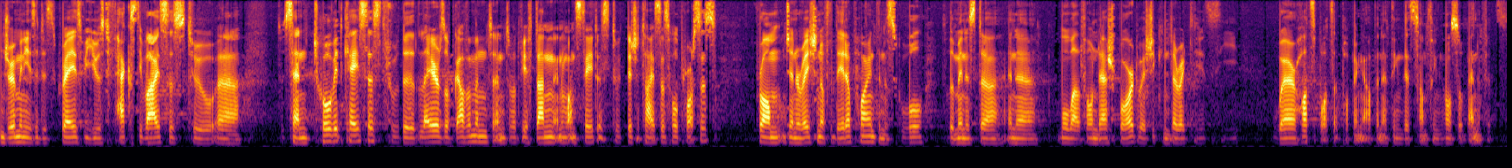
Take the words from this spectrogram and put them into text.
in Germany is a disgrace. We used fax devices to, uh, to send COVID cases through the layers of government, and what we have done in one state is to digitize this whole process from generation of the data point in the school to the minister in a mobile phone dashboard where she can directly see where hotspots are popping up. And I think that's something also benefits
